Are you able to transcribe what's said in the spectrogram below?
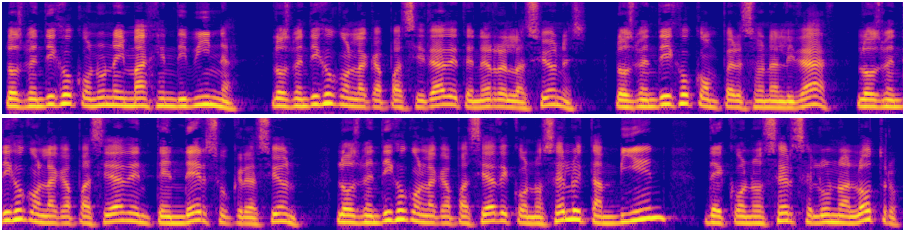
los bendijo con una imagen divina, los bendijo con la capacidad de tener relaciones, los bendijo con personalidad, los bendijo con la capacidad de entender su creación, los bendijo con la capacidad de conocerlo y también de conocerse el uno al otro,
